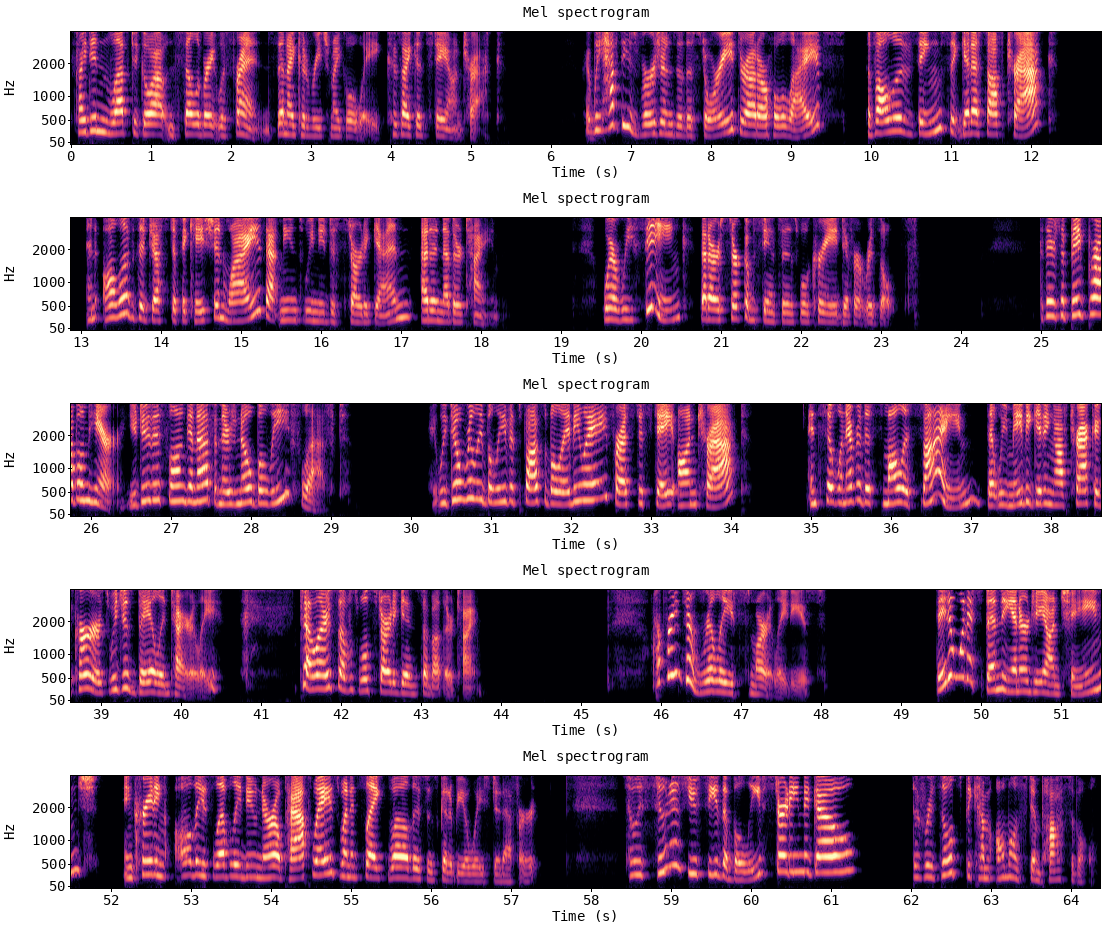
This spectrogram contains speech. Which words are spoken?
If I didn't love to go out and celebrate with friends, then I could reach my goal weight because I could stay on track. We have these versions of the story throughout our whole lives of all of the things that get us off track and all of the justification why that means we need to start again at another time, where we think that our circumstances will create different results. But there's a big problem here. You do this long enough and there's no belief left. We don't really believe it's possible anyway for us to stay on track. And so, whenever the smallest sign that we may be getting off track occurs, we just bail entirely. Tell ourselves we'll start again some other time. Our brains are really smart, ladies. They don't want to spend the energy on change and creating all these lovely new neural pathways when it's like, well, this is going to be a wasted effort. So, as soon as you see the belief starting to go, the results become almost impossible.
